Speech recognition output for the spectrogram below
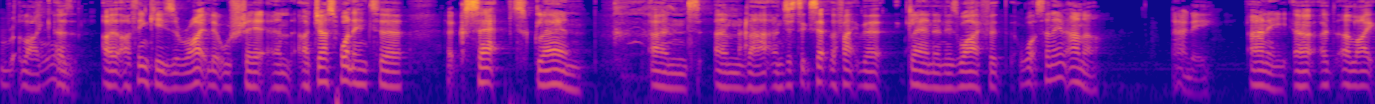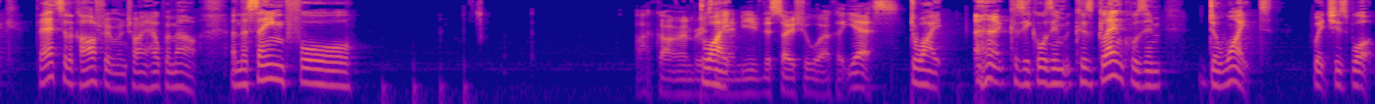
Like, as I, I think he's a right little shit, and I just want him to accept Glenn and and that, and just accept the fact that Glenn and his wife, are, what's her name, Anna. Annie. Annie uh, are, are like there to look after him and try and help him out, and the same for I can't remember his name. You, the social worker. Yes. Dwight because he calls him because Glenn calls him Dwight, which is what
